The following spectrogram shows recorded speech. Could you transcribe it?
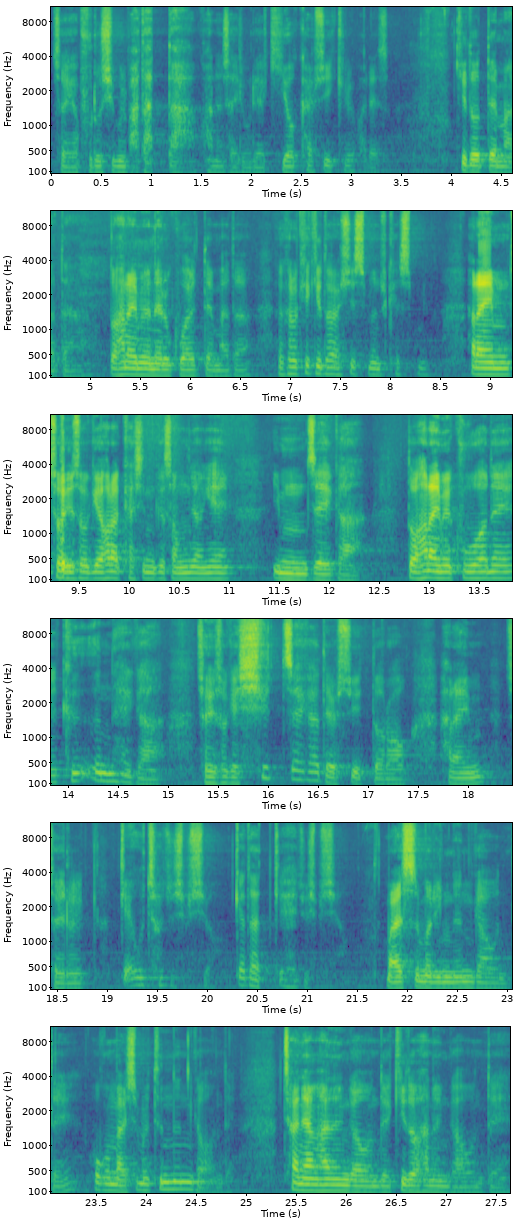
저희가 부르심을 받았다 하는 사실을 우리가 기억할 수 있기를 바래서 기도 때마다 또 하나님의 은혜를 구할 때마다 그렇게 기도할 수 있으면 좋겠습니다. 하나님 저희 속에 허락하신 그 성령의 임재가 또 하나님의 구원의 그 은혜가 저희 속에 실제가 될 수 있도록 하나님 저희를 깨우쳐 주십시오. 깨닫게 해 주십시오. 말씀을 읽는 가운데 혹은 말씀을 듣는 가운데 찬양하는 가운데 기도하는 가운데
